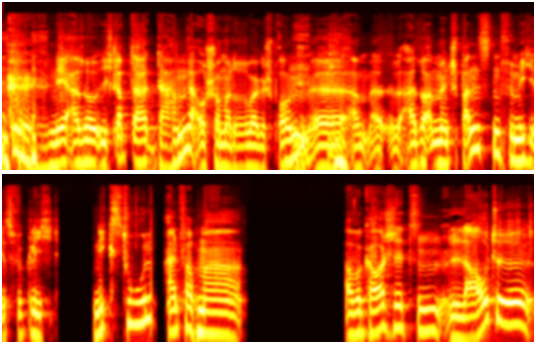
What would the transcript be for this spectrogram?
nee, also ich glaube, da, da haben wir auch schon mal drüber gesprochen. Äh, am, äh, also am entspannendsten für mich ist wirklich nichts tun, einfach mal auf der Couch sitzen, laute,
